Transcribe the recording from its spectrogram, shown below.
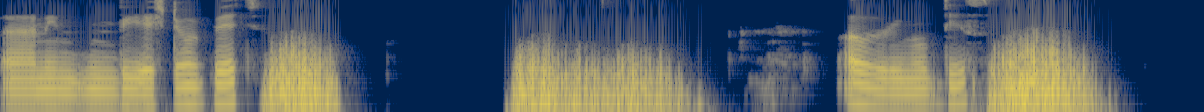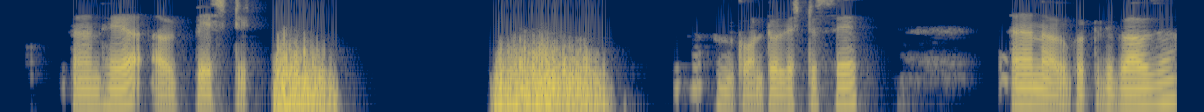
And in the HTML page I will remove this. And here I'll paste it. And Ctrl S to save. And I'll go to the browser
